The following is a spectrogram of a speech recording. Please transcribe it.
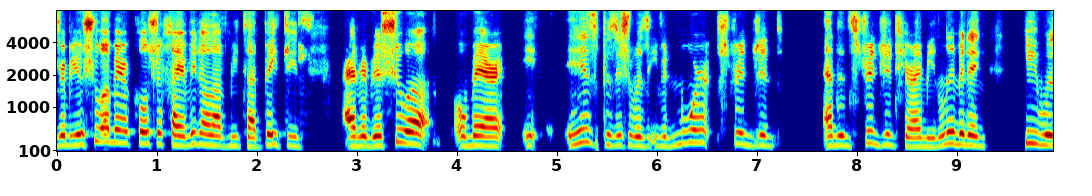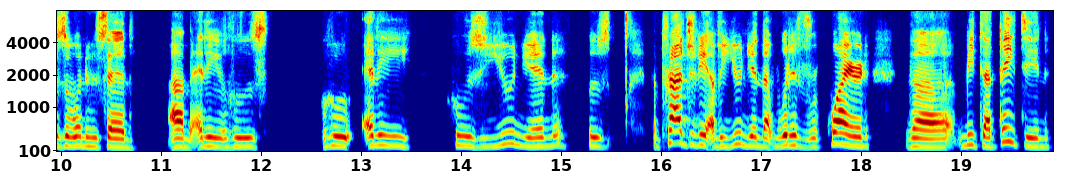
Rabbi Yeshua Omer Kol Shechayavin Alav Mitat Beit Din, and Rabbi Yeshua Omer, his position was even more stringent, and in stringent here I mean limiting. He was the one who said, um, any who's who any whose union, whose the progeny of a union that would have required the Mitat Beit Din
